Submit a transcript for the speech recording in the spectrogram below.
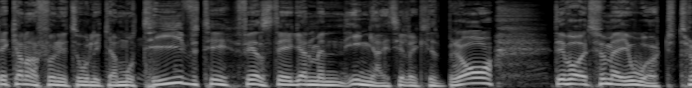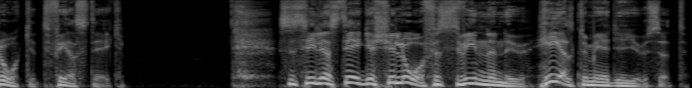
Det kan ha funnits olika motiv till felstegen men inga är tillräckligt bra. Det var ett för mig oerhört tråkigt felsteg. Cecilia Stege Chilot försvinner nu helt ur medieljuset.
